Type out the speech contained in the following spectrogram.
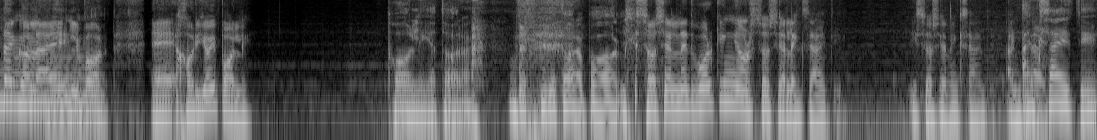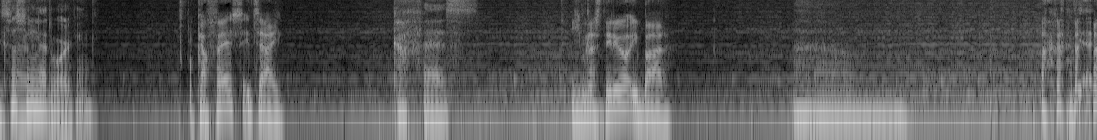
Δεν κολλάει. Λοιπόν, ε, χωριό ή πόλη; Πόλη για τώρα. για τώρα πόλη. Social networking or social anxiety; Ή social anxiety. Anxiety. Social networking. Καφές ή τσάι. Καφές. Γυμναστήριο ή μπαρ. Δυ-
